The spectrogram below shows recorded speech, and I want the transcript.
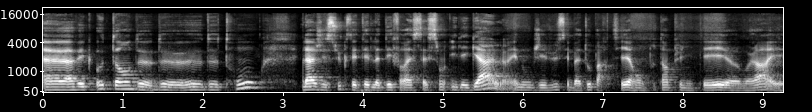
euh, avec autant de, de, de troncs. Là, j'ai su que c'était de la déforestation illégale, et donc j'ai vu ces bateaux partir en toute impunité, euh, voilà. Et de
